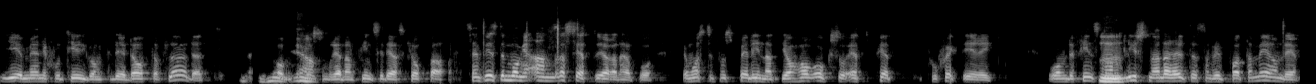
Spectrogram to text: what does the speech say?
ge människor tillgång till det dataflödet av ja. som redan finns i deras kroppar. Sen finns det många andra sätt att göra det här på. Jag måste få spela in att jag har också ett PET-projekt, Erik. Och om det finns någon mm. lyssnare där ute som vill prata mer om det.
